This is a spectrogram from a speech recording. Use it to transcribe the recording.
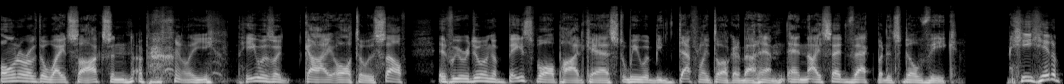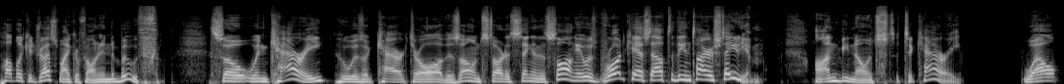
owner of the White Sox, and apparently he was a guy all to himself. If we were doing a baseball podcast, we would be definitely talking about him. And I said Veeck, but it's Bill Veeck. He hid a public address microphone in the booth. So when Caray, who was a character all of his own, started singing the song, it was broadcast out to the entire stadium, unbeknownst to Caray. Well,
